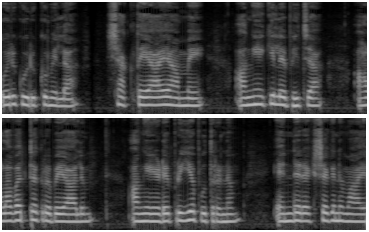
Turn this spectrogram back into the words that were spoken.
ഒരു കുരുക്കുമില്ല. ശക്തയായ അമ്മേ അങ്ങേക്ക് ലഭിച്ച അളവറ്റ കൃപയാലും അങ്ങയുടെ പ്രിയപുത്രനും എന്റെ രക്ഷകനുമായ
